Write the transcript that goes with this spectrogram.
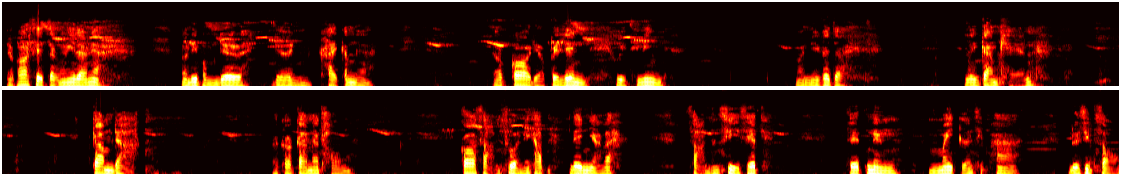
เดี๋ยวพอเสร็จจากตรงนี้แล้วเนี่ยตอนนี้ผมเดินเดินคลายกล้ามเนื้อ แล้วก็เดี๋ยวไปเล่นเวทเทรนนิ่ง วันนี้ก็จะเล่นกล้ามแขน กล้ามดาก แล้วก็กล้ามหน้าท้อง ก็สามส่วนนี้ครับ เล่นอย่างละสามถึงสี่เซต เซตหนึ่งไม่เกินสิบห้าหรือสิบสอง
